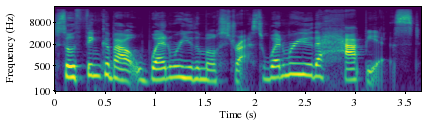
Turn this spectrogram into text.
So think about when were you the most stressed? When were you the happiest?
